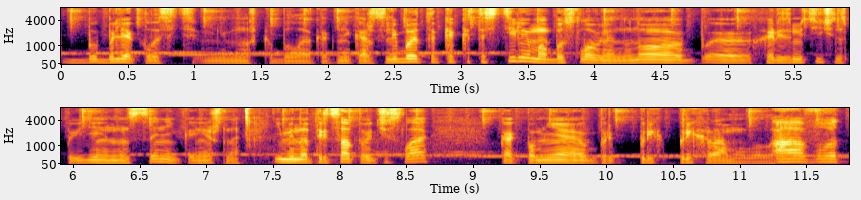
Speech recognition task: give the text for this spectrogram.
Блеклость немножко была, как мне кажется. Либо это как это стилем обусловлено, но э, харизматичность поведения на сцене, конечно, именно 30 числа, как по мне, при- при- прихрамывало. А вот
